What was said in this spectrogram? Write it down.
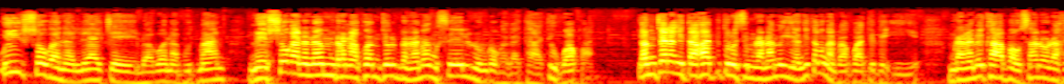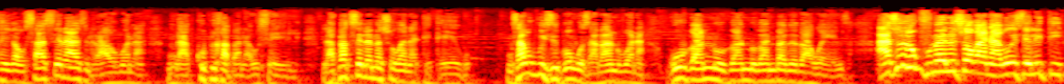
uyisokana liyatshelwa bona buti mani nesokana namntranakho emtshela umntwana mangiseli nomuntu ongakathathi kwagwana yamtshela ngithi aha petrosi mntwanami iya ngithi abangani bakho iye. Mntwanami khapha usanorahika usasenazi bona ngakhuphi ihaba usele. Lapha kusele amasokana athetheko. Ngisabe ukubiza ibhongo zabantu bona ngubani nobani nobani babe bakwenza. Asizokuvumela isokanabo iselithi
